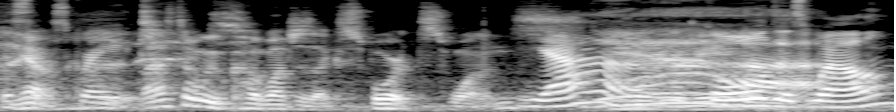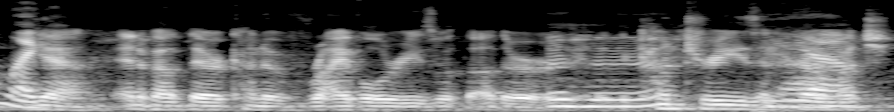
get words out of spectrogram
This yeah. looks great. Last time we caught watches like sports ones. Yeah, Yeah. gold as well. Like yeah, and about their kind of rivalries with other Mhm. countries and Yeah. how much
